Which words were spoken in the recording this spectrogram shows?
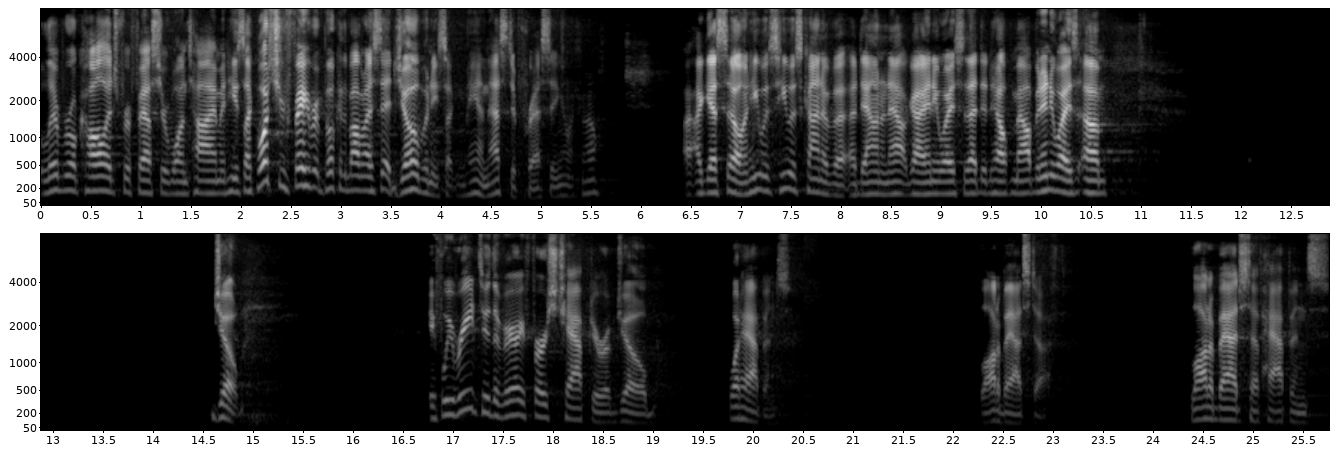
liberal college professor one time, and he's like, What's your favorite book in the Bible? And I said, Job. And he's like, Man, that's depressing. I'm like, Well, I guess so. And he was he was kind of a, a down and out guy anyway, so that didn't help him out. But anyways, um, Job. If we read through the very first chapter of Job, what happens? A lot of bad stuff. A lot of bad stuff happens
